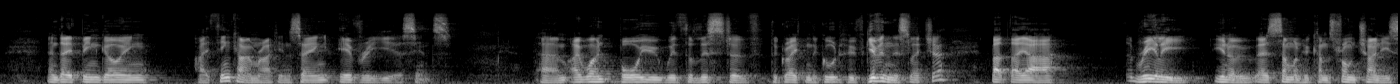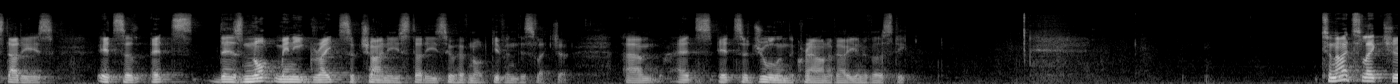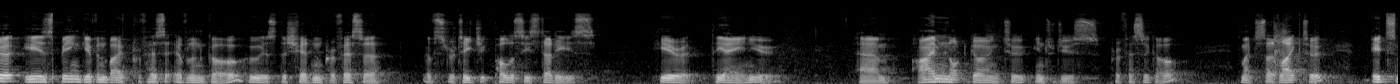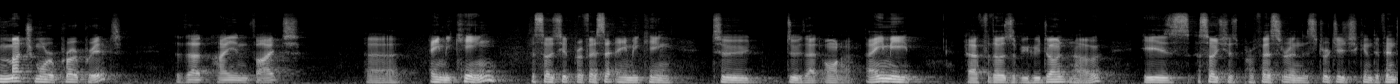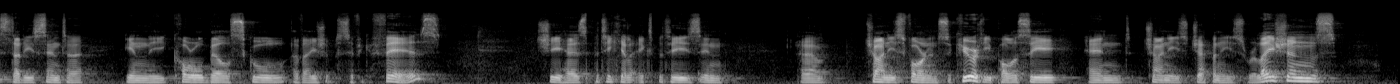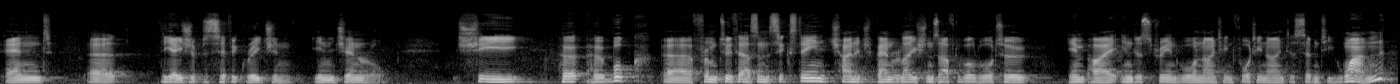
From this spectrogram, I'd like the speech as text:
And they've been going, I think I'm right in saying, every year since. Um, I won't bore you with the list of the great and the good who've given this lecture, but they are really, you know, as someone who comes from Chinese studies, it's a, it's, there's not many greats of Chinese studies who have not given this lecture. Um, it's, it's a jewel in the crown of our university. Tonight's lecture is being given by Professor Evelyn Goh, who is the Shedden Professor of Strategic Policy Studies here at the ANU. Um, I'm not going to introduce Professor Goh, much as I'd like to. It's much more appropriate that I invite uh, Amy King, Associate Professor Amy King, to do that honour. Amy, uh, for those of you who don't know, is Associate Professor in the Strategic and Defence Studies Centre in the Coral Bell School of Asia Pacific Affairs. She has particular expertise in um, Chinese foreign and security policy and Chinese Japanese relations and uh, the Asia Pacific region in general. She, her, her book uh, from 2016, China Japan Relations After World War II Empire, Industry and War 1949 to 71,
